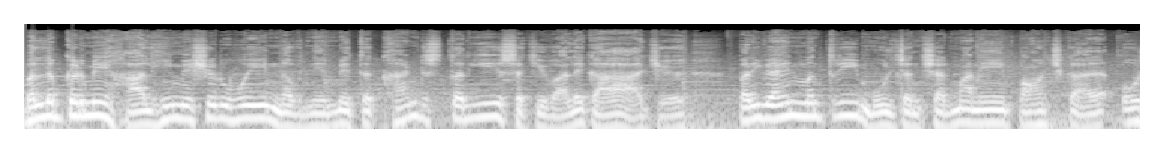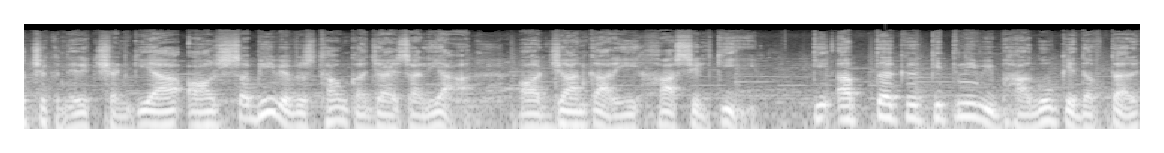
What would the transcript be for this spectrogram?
बल्लभगढ़ में हाल ही में शुरू हुई नवनिर्मित खंड स्तरीय सचिवालय का आज परिवहन मंत्री मूलचंद शर्मा ने पहुंचकर औचक निरीक्षण किया और सभी व्यवस्थाओं का जायजा लिया और जानकारी हासिल की कि अब तक कितने विभागों के दफ्तर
